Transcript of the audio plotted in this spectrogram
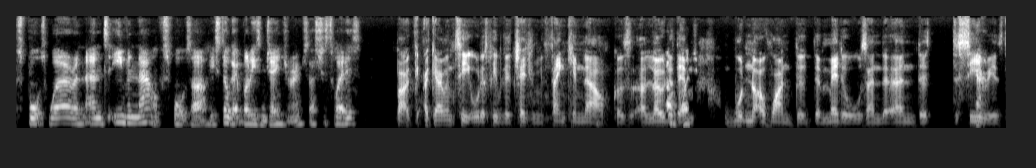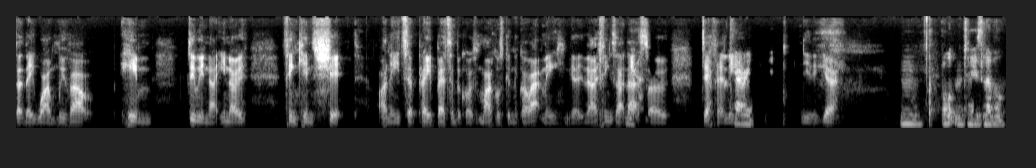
sports were, and, and even now sports are. You still get bullies in changing rooms. That's just the way it is. But I, guarantee all those people in the changing room thank him now because a load oh, of them would not have won the, the medals and the, and the, the series yeah. that they won without him doing that. You know, thinking shit. I need to play better because Michael's going to go at me. You know, things like that. Yeah. So definitely, Carry. yeah. Mm, brought them to his level.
